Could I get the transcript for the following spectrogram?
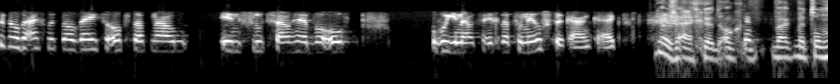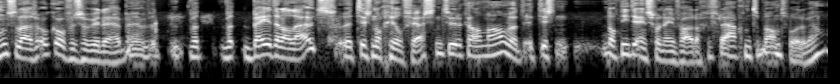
ze wilden eigenlijk wel weten of dat nou invloed zou hebben op hoe je nou tegen dat toneelstuk aankijkt. Ja, dat is eigenlijk ook waar ik met Ton Hoenselaars ook over zou willen hebben. Wat, wat, wat, ben je er al uit? Het is nog heel vers natuurlijk allemaal. Want het is nog niet eens zo'n eenvoudige vraag om te beantwoorden, wel?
